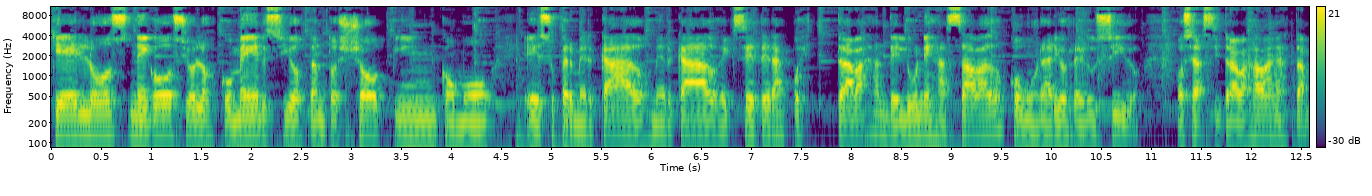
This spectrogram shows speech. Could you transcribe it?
Que los negocios, los comercios, tanto shopping como eh, supermercados, mercados, etcétera, pues trabajan de lunes a sábado con horario reducido. O sea, si trabajaban hasta,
